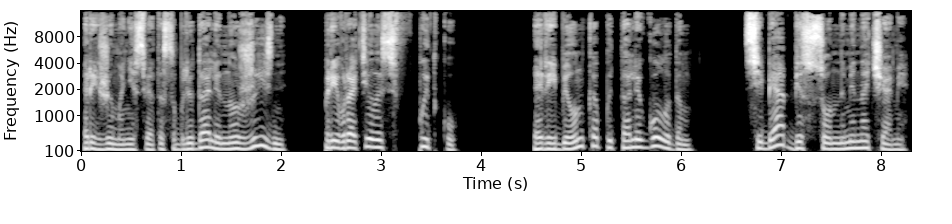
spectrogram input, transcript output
Режим они свято соблюдали, но жизнь превратилась в пытку. Ребенка пытали голодом, себя бессонными ночами.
